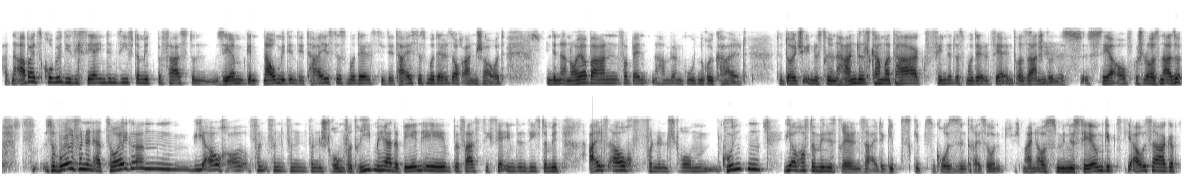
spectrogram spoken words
hat eine Arbeitsgruppe, die sich sehr intensiv damit befasst und sehr genau mit den Details des Modells, die Details des Modells auch anschaut. In den erneuerbaren Verbänden haben wir einen guten Rückhalt. Der Deutsche Industrie- und Handelskammertag findet das Modell sehr interessant und ist, ist sehr aufgeschlossen. Also sowohl von den Erzeugern wie auch von, von, von, von den Stromvertrieben her. Der BNE befasst sich sehr intensiv damit als auch von den Stromkunden, wie auch auf der ministeriellen Seite gibt es ein großes Interesse. Und ich meine, aus dem Ministerium gibt es die Aussage,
